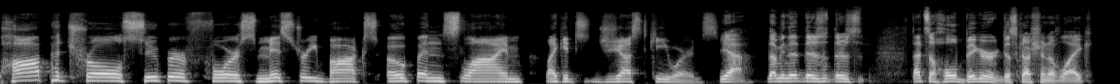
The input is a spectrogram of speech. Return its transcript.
Paw Patrol Super Force Mystery Box Open Slime. Like it's just keywords. Yeah, I mean, there's there's that's a whole bigger discussion of like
